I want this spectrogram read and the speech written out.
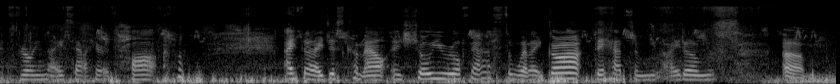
it's really nice out here. It's hot. I thought I'd just come out and show you real fast what I got. They had some new items. Um,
